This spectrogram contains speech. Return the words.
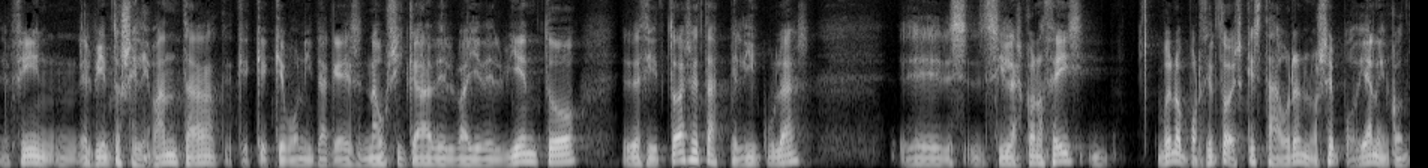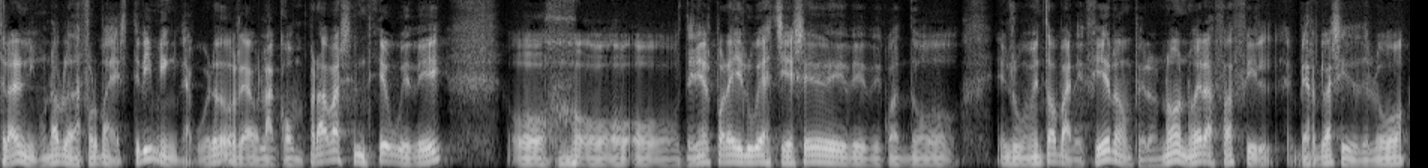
en fin, El viento se levanta, qué bonita que es, Náusica del Valle del Viento, es decir, todas estas películas, eh, si las conocéis, bueno, por cierto, es que esta hora no se podían encontrar en ninguna plataforma de streaming, ¿de acuerdo? O sea, o la comprabas en DVD o, tenías por ahí el VHS de, de, de, cuando en su momento aparecieron, pero no, no era fácil verlas y desde luego,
